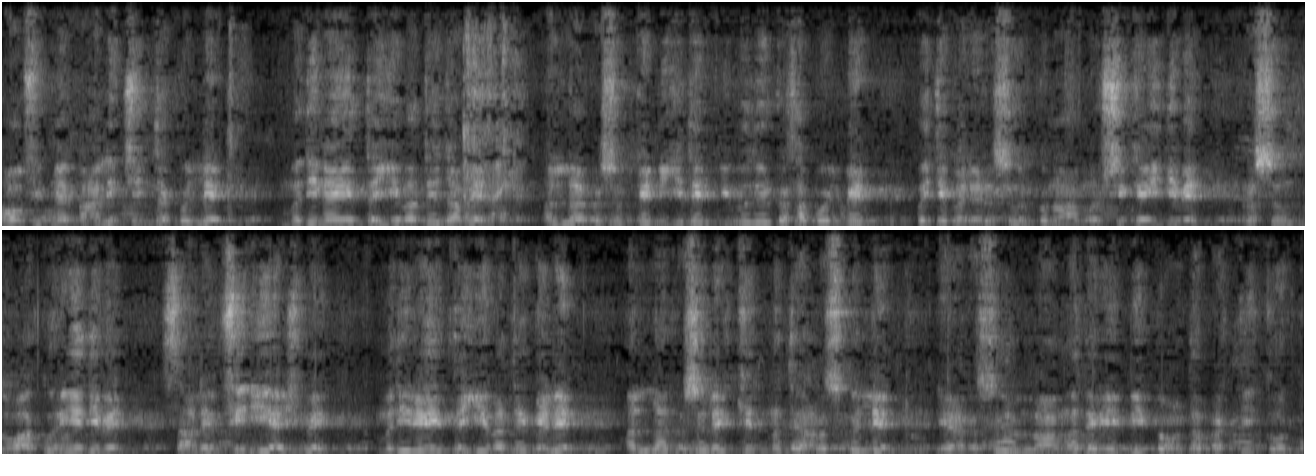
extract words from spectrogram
ইবনে মালিক চিন্তা করলেন মদিনায় তৈবাতে যাবেন আল্লাহ রসুলকে নিজেদের বিপদের কথা বলবেন হইতে পারে রসুল কোন আমল শিখিয়ে দিবেন রসুল দোয়া করিয়ে দিবেন সালেম ফিরিয়ে আসবে মদিনায় তৈবাতে গেলেন আল্লাহ রসুলের খেদমতে আরজ করলেন ইয়া রসুল্লাহ আমাদের এই বিপদ আবার কি করব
